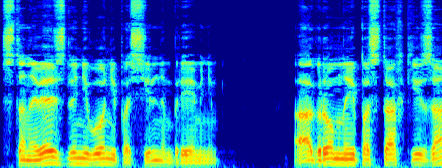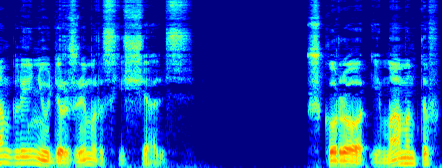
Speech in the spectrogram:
становясь для него непосильным бременем а огромные поставки из Англии неудержимо расхищались. Шкуро и Мамонтов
